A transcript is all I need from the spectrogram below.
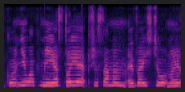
Tylko nie łap mnie, ja stoję przy samym e, wejściu, no ja,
